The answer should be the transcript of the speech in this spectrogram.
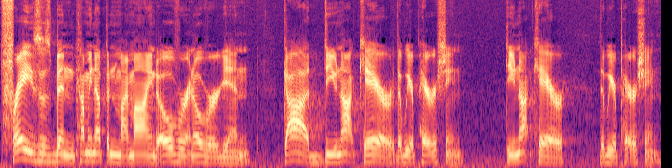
phrase has been coming up in my mind over and over again. God, do you not care that we are perishing? Do you not care that we are perishing?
